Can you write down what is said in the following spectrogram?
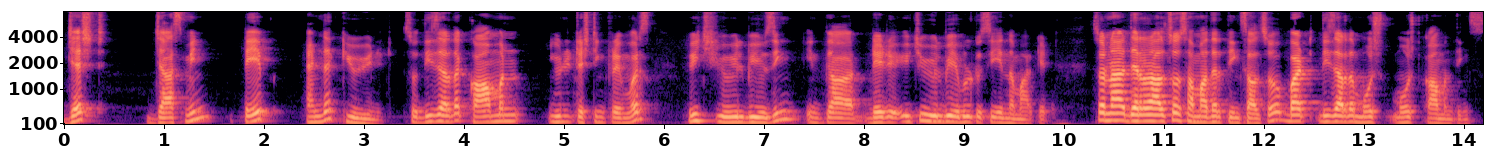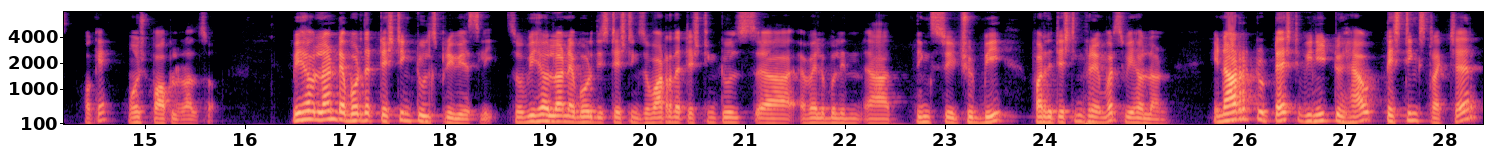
Jest, Jasmine, Tape and the QUnit. So these are the common unit testing frameworks which you will be using in the data which you will be able to see in the market. So now there are also some other things also but these are the most most common things okay most popular also. We have learned about the testing tools previously. So we have learned about these testing. So what are the testing tools uh, available in uh, things it should be for the testing frameworks we have learned. In order to test, we need to have testing structure,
